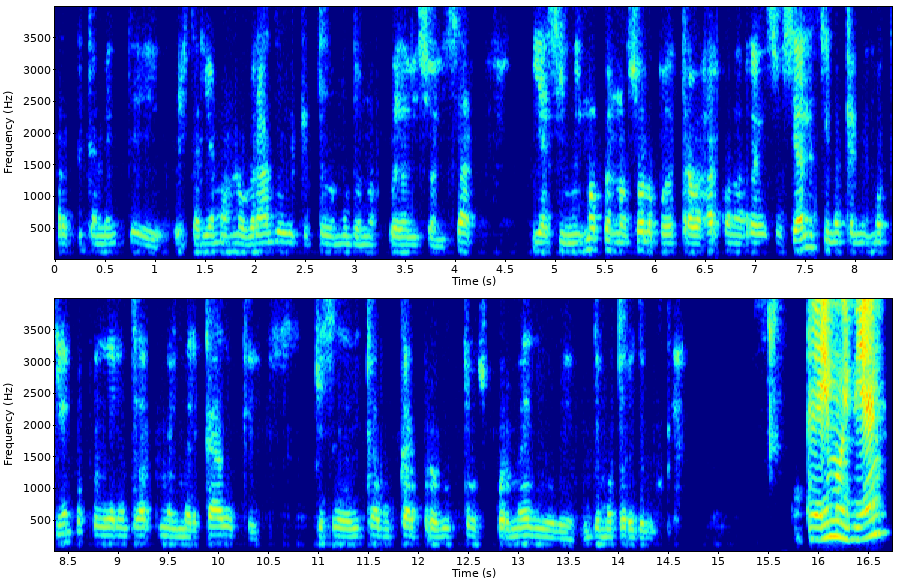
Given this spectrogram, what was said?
prácticamente estaríamos logrando que todo el mundo nos pueda visualizar. Y asimismo, pues no solo poder trabajar con las redes sociales, sino que al mismo tiempo poder entrar con el mercado que, que se dedica a buscar productos por medio de, de motores de búsqueda. Ok, muy bien.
